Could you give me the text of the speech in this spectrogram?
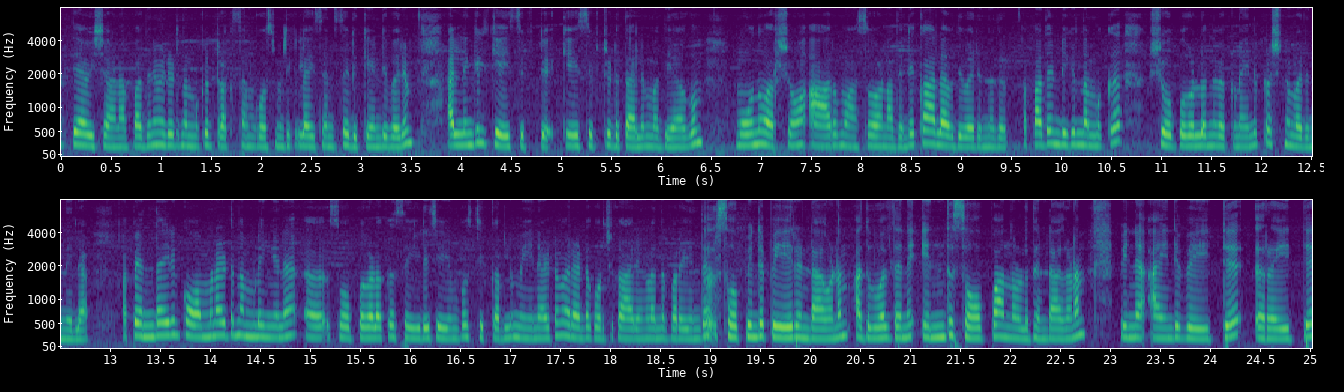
അത്യാവശ്യമാണ്. അപ്പോൾ അതിന് വേണ്ടിയിട്ട് നമുക്ക് ഡ്രഗ്സ് ആൻഡ് കോസ്മെറ്റിക് ലൈസൻസ് എടുക്കേണ്ടി വരും. അല്ലെങ്കിൽ കെ സിഫ്റ്റ് കെ സിഫ്റ്റ് എടുത്താലും മതിയാകും. മൂന്ന് വർഷവും ആറ് മാസവുമാണ് അതിന്റെ കാലാവധി വരുന്നത്. അപ്പോൾ അതുണ്ടെങ്കിൽ നമുക്ക് ഷോപ്പുകളിലൊന്നും വെക്കണതിന് പ്രശ്നം വരുന്നില്ല. അപ്പോൾ എന്തായാലും കോമൺ ആയിട്ട് നമ്മളിങ്ങനെ സോപ്പുകളൊക്കെ സെയിൽ ചെയ്യുമ്പോൾ സ്റ്റിക്കറിൽ മെയിനായിട്ടും വരേണ്ട കുറച്ച് കാര്യങ്ങളെന്ന് പറയുന്നത് സോപ്പിന്റെ പേരുണ്ടാവണം. അതുപോലെ തന്നെ എന്ത് സോപ്പാന്നുള്ളത് ഉണ്ടാകണം. പിന്നെ അതിന്റെ weight rate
